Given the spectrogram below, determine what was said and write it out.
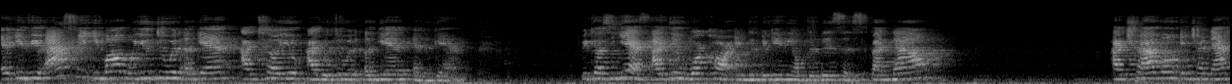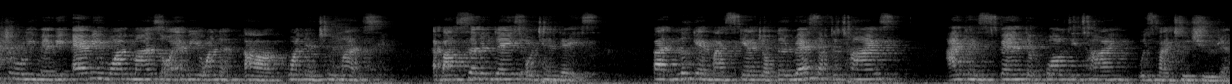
And if you ask me, Yvonne, will you do it again? I tell you, I will do it again and again. Because yes, I did work hard in the beginning of the business, but now I travel internationally maybe every one month or every one, uh, one and two months, about seven days or ten days. But look at my schedule. The rest of the times, I can spend the quality time with my two children.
